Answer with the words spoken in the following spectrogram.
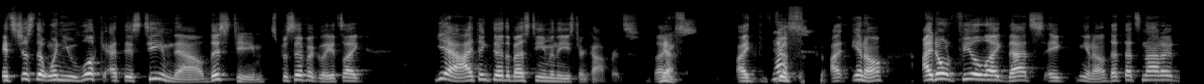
It's just that when you look at this team now, this team specifically, it's like yeah, I think they're the best team in the Eastern Conference. Like, yes I feel, Yes. I you know, I don't feel like that's a you know that that's not a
